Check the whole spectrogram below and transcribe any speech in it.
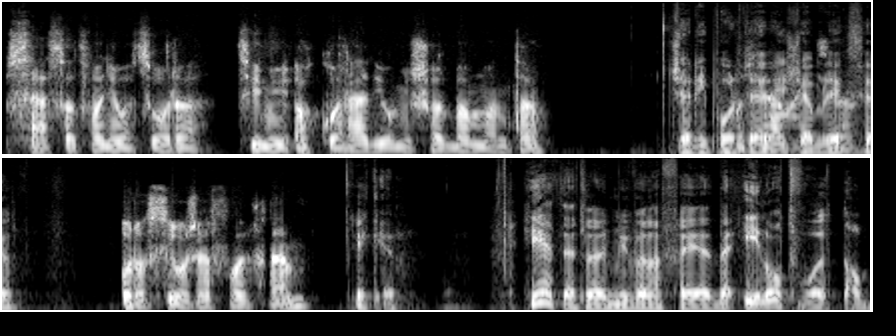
168 óra című akkor rádió műsorban mondta. Jerry Porter is emlékszel? Orosz József volt, nem? Igen. Hihetetlen, hogy mi van a fejedben. Én ott voltam.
